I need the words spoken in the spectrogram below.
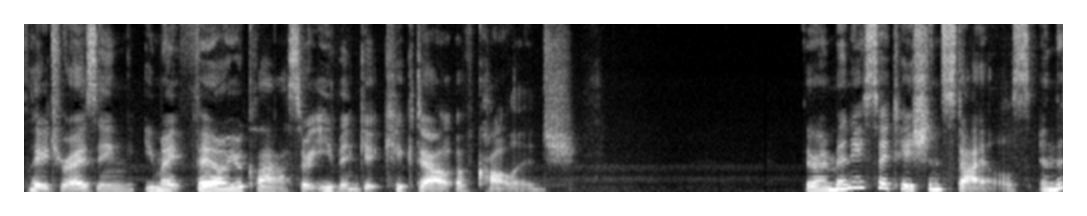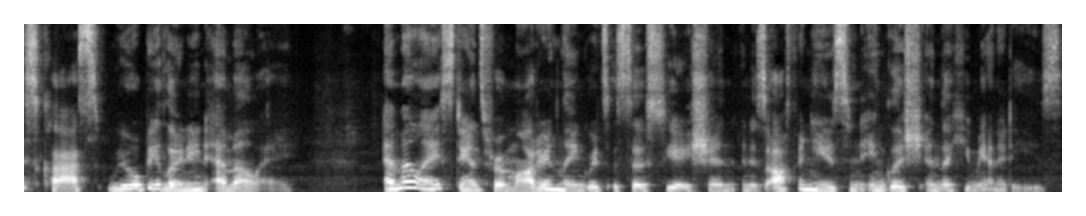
plagiarizing, you might fail your class or even get kicked out of college. There are many citation styles. In this class, we will be learning MLA. MLA stands for Modern Language Association and is often used in English and the humanities.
